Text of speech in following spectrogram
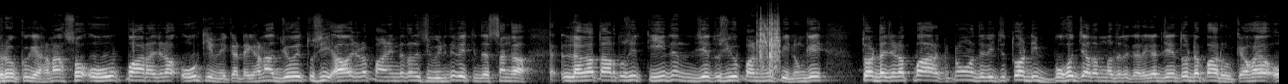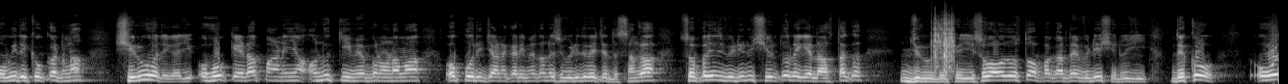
ਰੁਕ ਗਿਆ, ਹਨਾ? ਸੋ ਉਹ ਭਾਰ ਆ ਜਿਹੜਾ, ਉਹ ਕਿਵੇਂ ਘਟੇਗਾ, ਹਨਾ? ਜੋ ਤੁਸੀਂ ਆਹ ਜਿਹੜਾ ਪਾਣੀ ਮੈਂ ਤੁਹਾਨੂੰ ਇਸ ਵੀਡੀਓ ਦੇ ਵਿੱਚ ਦੱਸਾਂਗਾ, ਲਗਾਤਾਰ ਤੁਸੀਂ 30 ਦਿਨ ਜੇ ਤੁਸੀਂ ਉਹ ਪਾਣੀ ਨੂੰ ਪੀ ਲਓਗੇ, ਤੁਹਾਡਾ ਜਿਹੜਾ ਭਾਰ ਘਟਾਉਣ ਦੇ ਵਿੱਚ ਤੁਹਾਡੀ ਬਹੁਤ ਜ਼ਿਆਦਾ ਮਦਦ ਕਰੇਗਾ। ਜੇ ਤੁਹਾਡਾ ਭਾਰ ਰੁਕਿਆ ਹੋਇਆ, ਉਹ ਵੀ ਦੇਖੋ ਘਟਣਾ ਸ਼ੁਰੂ ਹੋ ਜਾਏਗਾ ਜੀ। ਉਹ ਕਿਹੜਾ ਪਾਣੀ ਆ, ਉਹਨੂੰ ਕਿਵੇਂ ਬਣਾਉਣਾ ਵਾ, ਉਹ ਪੂਰੀ ਜਾਣਕਾਰੀ ਮੈਂ ਤੁਹਾਨੂੰ ਇਸ ਵੀਡੀਓ ਦੇ ਵਿੱਚ ਦੱਸਾਂਗਾ। ਸੋ ਪਲੀਜ਼ ਵੀਡੀਓ ਨੂੰ ਸ਼ੁਰੂ ਤੋਂ ਲੈ ਕੇ ਲਾਸਟ ਤੱਕ ਜਰੂਰ ਦੇਖਿਓ ਜੀ। ਸੋ ਆਓ ਦੋਸਤੋ, ਆਪਾਂ ਕਰਦੇ ਹਾਂ ਵੀਡੀਓ ਸ਼ੁਰੂ ਜੀ। ਦੇਖੋ ਉਹ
